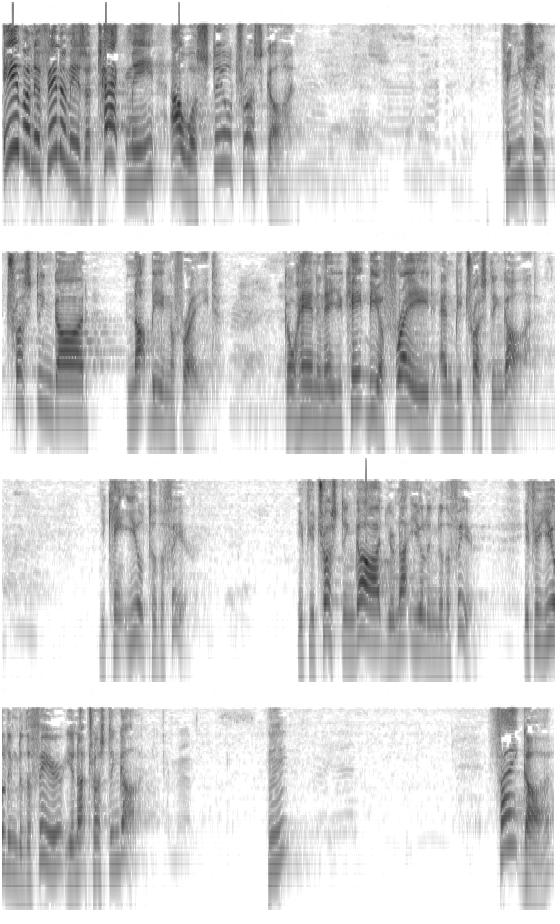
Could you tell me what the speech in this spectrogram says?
Even if enemies attack me, I will still trust God. Can you see trusting God, not being afraid? Go hand in hand. You can't be afraid and be trusting God. You can't yield to the fear. If you're trusting God, you're not yielding to the fear. If you're yielding to the fear, you're not trusting God. Hmm? Thank God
